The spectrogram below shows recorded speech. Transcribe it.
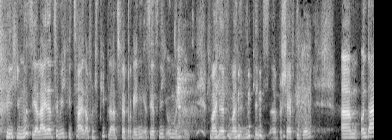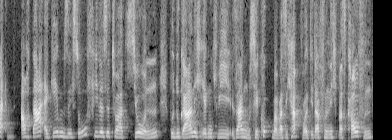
ich muss ja leider ziemlich viel Zeit auf dem Spielplatz verbringen, ist jetzt nicht unbedingt meine, meine Lieblingsbeschäftigung. Ähm, und da, auch da ergeben sich so viele Situationen, wo du gar nicht irgendwie sagen musst, hey, guck mal, was ich hab, wollt ihr davon nicht was kaufen,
